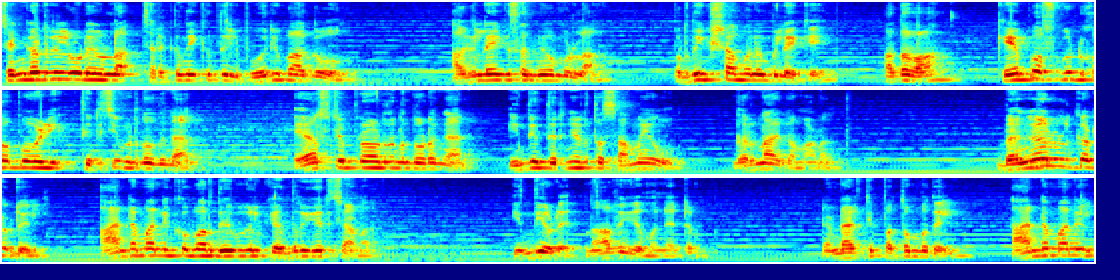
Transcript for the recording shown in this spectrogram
ചെങ്കടലിലൂടെയുള്ള ചരക്ക് നീക്കത്തിൽ ഭൂരിഭാഗവും അഖിലേക്ക് സമീപമുള്ള പ്രതീക്ഷാ മുനമ്പിലേക്ക് അഥവാ കേപ്പ് ഓഫ് ഗുഡ് ഹോപ്പ് വഴി തിരിച്ചുവിടുന്നതിനാൽ എയർ സ്ട്രിപ്പ് പ്രവർത്തനം തുടങ്ങാൻ ഇന്ത്യ തിരഞ്ഞെടുത്ത സമയവും നിർണായകമാണ്. ബംഗാൾ ഉൾക്കടലിൽ ആൻഡമാൻ നിക്കോബാർ ദ്വീപുകൾ കേന്ദ്രീകരിച്ചാണ് ഇന്ത്യയുടെ നാവിക മുന്നേറ്റം. രണ്ടായിരത്തി പത്തൊമ്പതിൽ ആൻഡമാനിൽ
